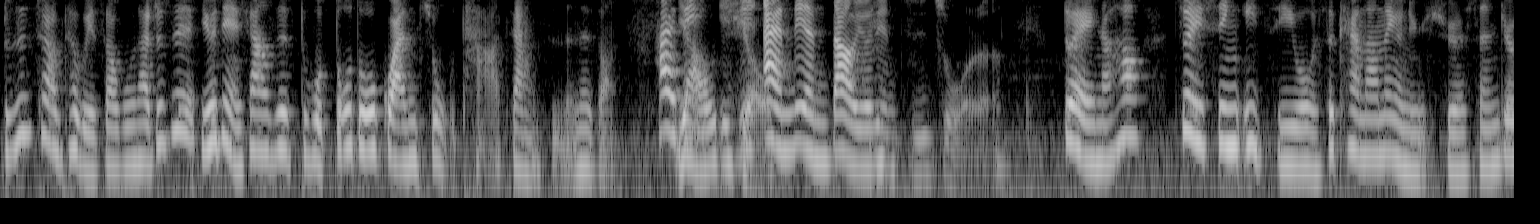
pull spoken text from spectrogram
不是这样特别照顾他，就是有点像是多多多关注他这样子的那种要求，已经暗恋到有点执着了。嗯。对，然后最新一集我是看到那个女学生就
